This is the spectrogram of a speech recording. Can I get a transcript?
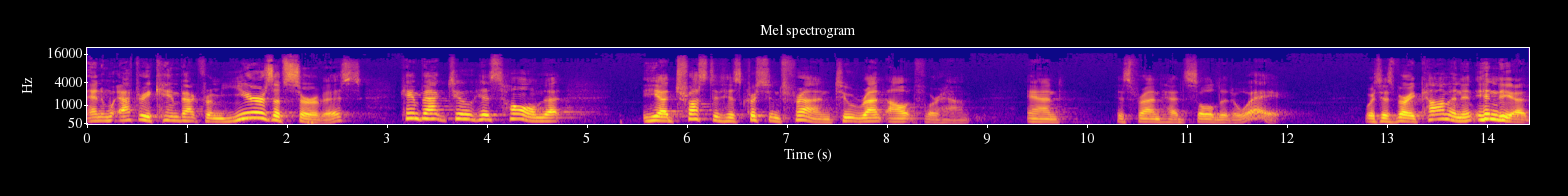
and after he came back from years of service, came back to his home that he had trusted his Christian friend to rent out for him. And his friend had sold it away, which is very common in India,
